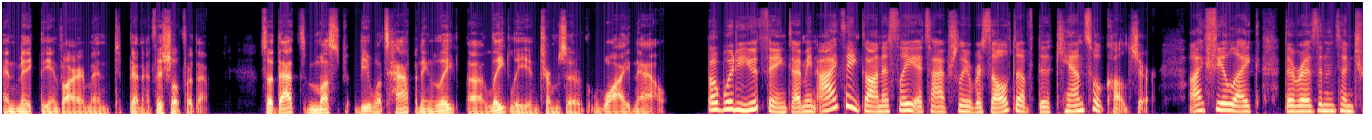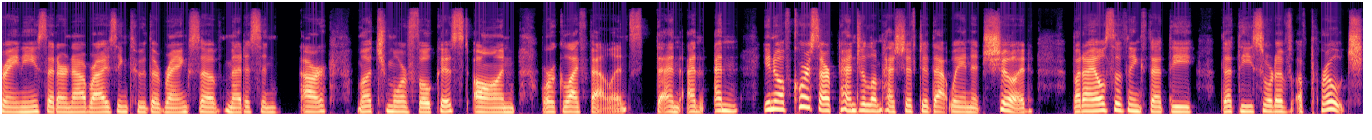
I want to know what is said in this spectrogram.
and make the environment beneficial for them. So that must be what's happening late uh, lately in terms of why now. But what do you think? I mean, I think honestly, it's actually a result of the cancel culture. I feel like the residents and trainees that are now rising through the ranks of medicine are much more focused on work life balance. And, and, and, you know, of course, our pendulum has shifted that way and it should. But I also think that the that the sort of approach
